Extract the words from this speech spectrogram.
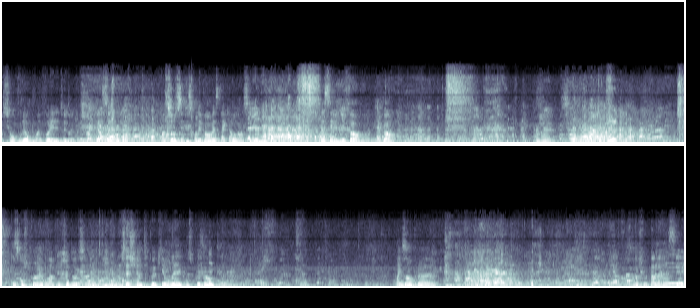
si on voulait, on pourrait voler des trucs dans les magasins, personne ne voit. Sauf parce qu'on n'est pas en veste à carreau dans le civil. Ça, c'est l'uniforme, on est d'accord Qu'est-ce que je pourrais vous raconter d'autre Que vous sachiez un petit peu qui on est, qu'on se présente. Par exemple. Euh... Non, je veux pas balancer.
